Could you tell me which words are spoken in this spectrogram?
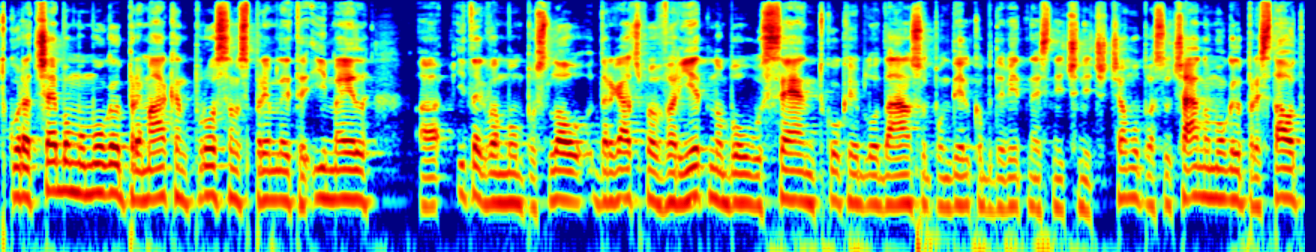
tako da, če bomo mogli premakniti, prosim, spremljajte e-mail. Uh, itak vam bom poslal, drugače pa verjetno bo vse tako kot je bilo danes v ponedeljek ob 19.00. Če bomo pa slučajno mogli predstaviti,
